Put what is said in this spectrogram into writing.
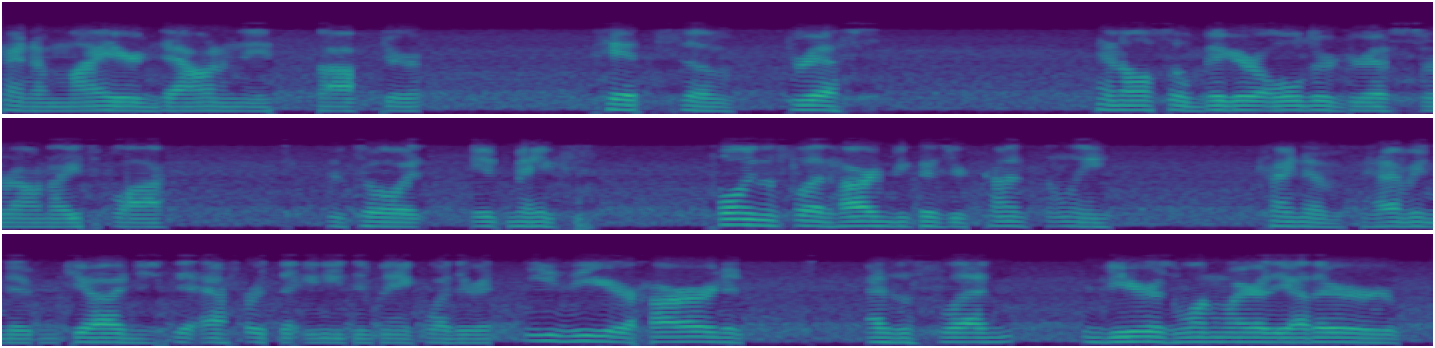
kind of mired down in these softer pits of drifts, and also bigger, older drifts around ice blocks. And so it, it makes pulling the sled hard because you're constantly kind of having to judge the effort that you need to make, whether it's easy or hard. As the sled veers one way or the other, or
